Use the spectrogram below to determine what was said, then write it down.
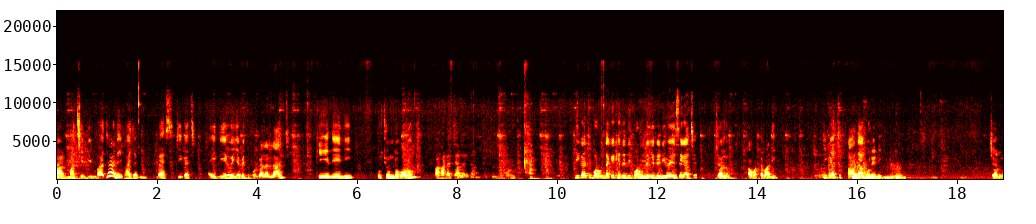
আর মাছের ডিম ভাজা, আর এই ভাজা ডিম। ব্যাস, ঠিক আছে। এই দিয়ে হয়ে যাবে দুপুরবেলার লাঞ্চ। খেয়ে দিয়ে নিই। প্রচণ্ড গরম, পাখাটা চালাই না প্রচণ্ড গরম। ঠিক আছে, পর্বতদাকে খেতে দিই, পর্বত রেডি হয়ে এসে গেছে। চলো, খাবারটা বাড়ি। ঠিক আছে খাওয়া দাওয়া করে নিই চলো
